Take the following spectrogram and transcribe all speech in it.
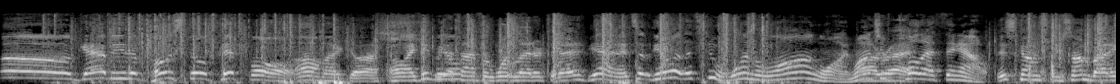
Oh, Gabby the postal pitbull. oh my gosh! Oh, I think we we got time for one letter today. Yeah, it's a, you know what? Let's do one long one. Why don't All you right. pull that thing out? This comes from somebody.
